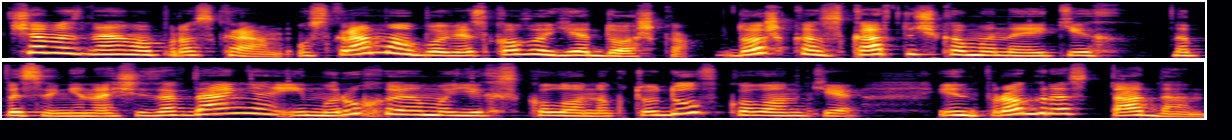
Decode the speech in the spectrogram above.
Що ми знаємо про Scrum? У Scrum обов'язково є дошка. Дошка з карточками, на яких написані наші завдання, і ми рухаємо їх з колонок to do в колонки In Progress та Done.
